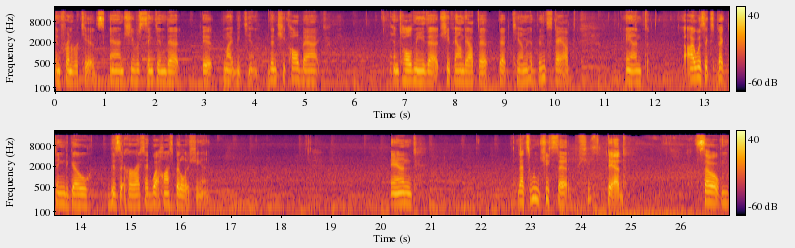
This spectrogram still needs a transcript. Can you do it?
in front of her kids, and she was thinking that it might be Kim. Then she called back and told me that she found out that, that Kim had been stabbed, and I was expecting to go visit her. I said, What hospital is she in? And that's when she said, She's dead. So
